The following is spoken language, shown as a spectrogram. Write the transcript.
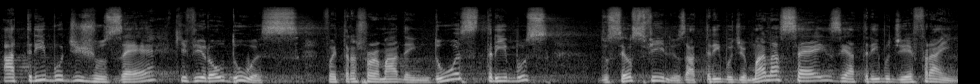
a tribo de José, que virou duas. Foi transformada em duas tribos dos seus filhos, a tribo de Manassés e a tribo de Efraim.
